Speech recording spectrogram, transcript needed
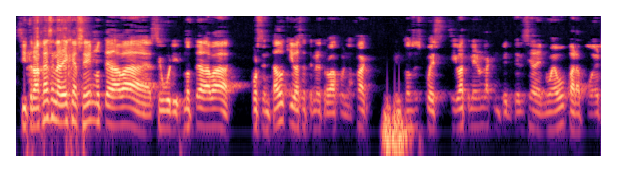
si trabajas en la DGC no te daba seguridad, no te daba por sentado que ibas a tener trabajo en la FAC. Entonces, pues, iba a tener una competencia de nuevo para poder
